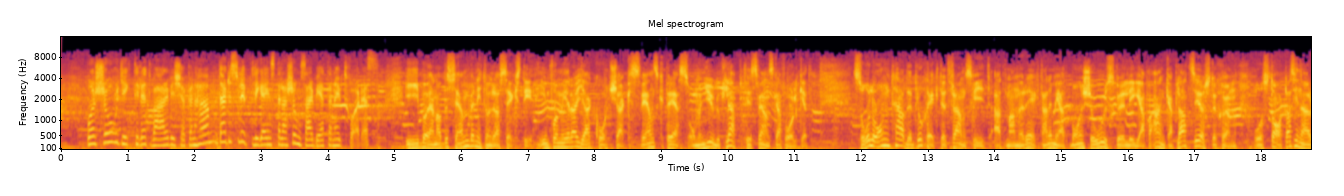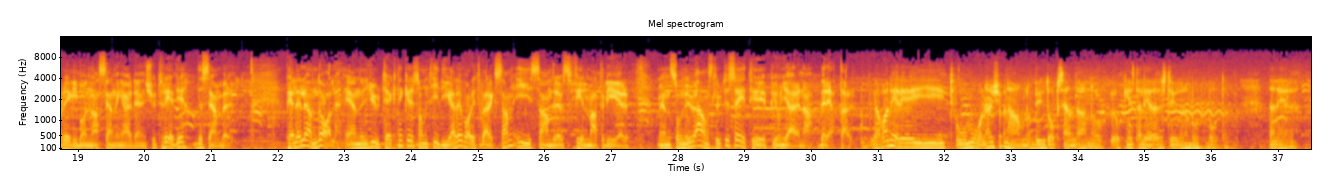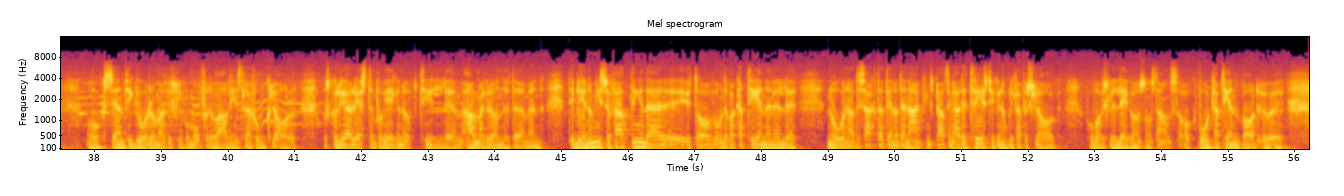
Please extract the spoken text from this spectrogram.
Bonjour gick till ett varv i Köpenhamn där de slutliga installationsarbetena utfördes. I början av december 1960 informerar Jack Kotschak svensk press om en julklapp till svenska folket. Så långt hade projektet framskridit att man räknade med att Bonjour skulle ligga på ankarplats i Östersjön och starta sina regelbundna sändningar den 23 december. Pelle Löndahl, en ljudtekniker som tidigare varit verksam i Sandrevs filmateljéer men som nu ansluter sig till pionjärerna, berättar. Jag var nere i två månader i Köpenhamn och byggde upp sändaren och, och installerade studion ombord på båten där nere. Och sen fick vi order om att vi skulle komma upp för då var all installation klar och skulle göra resten på vägen upp till eh, Almagrundet där. Men det blev nog missuppfattningen där eh, utav om det var kaptenen eller någon hade sagt att den och den ankringsplatsen. Vi hade tre stycken olika förslag på var vi skulle lägga oss någonstans och vår kapten bad, eh,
